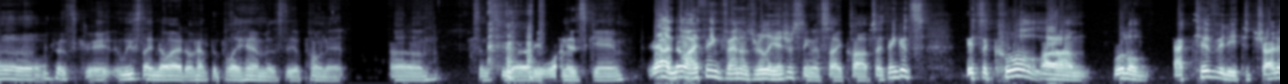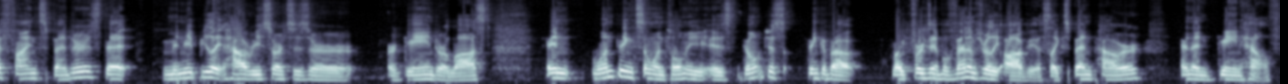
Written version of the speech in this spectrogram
Oh, that's great. At least I know I don't have to play him as the opponent, um, since he already won his game. Yeah, no, I think Venom's really interesting with Cyclops. I think it's it's a cool um, little activity to try to find spenders that manipulate how resources are are gained or lost and one thing someone told me is don't just think about like for example venom's really obvious like spend power and then gain health.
